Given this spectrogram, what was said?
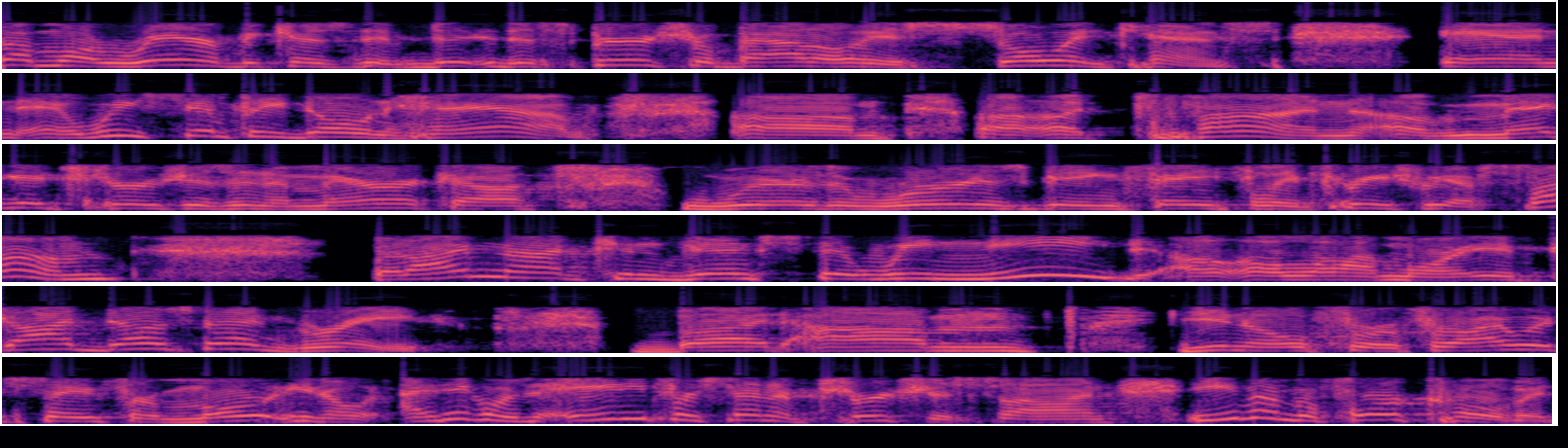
somewhat rare because the, the, the spiritual battle is so intense. And, and we simply don't have um, a, a ton of mega churches in America where the word is being faithfully preached. We have some, but I'm not convinced that we need a, a lot more. If God does that, great. But um, you know, for for I would say for most, you know, I think it was 80% of churches on even before COVID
